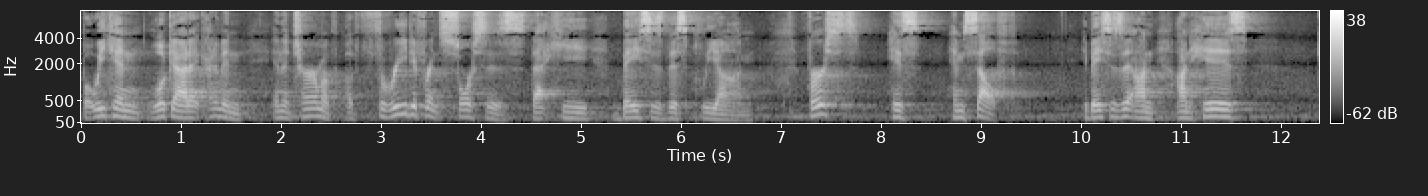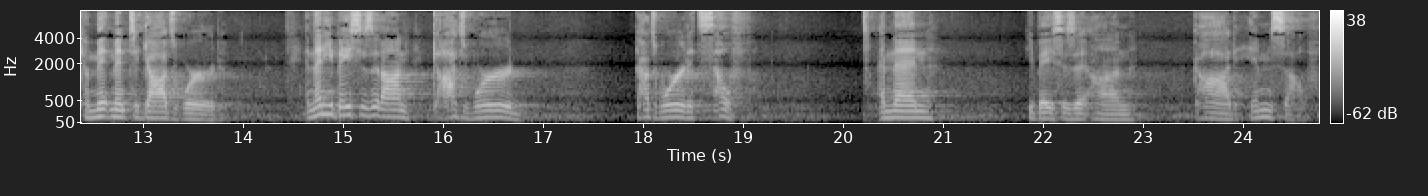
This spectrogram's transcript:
But we can look at it kind of in, in the term of, of three different sources that he bases this plea on. First, his himself. He bases it on, on his commitment to God's word. And then he bases it on God's word, God's word itself. And then he bases it on God himself,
